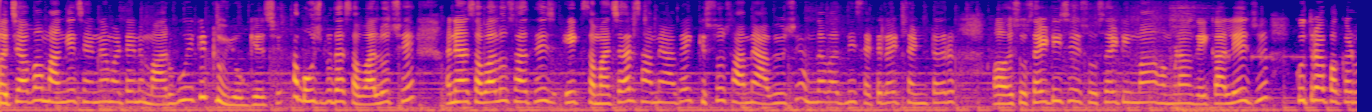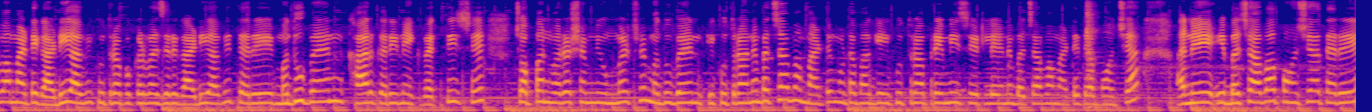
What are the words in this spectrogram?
બચાવવા માંગે છે, એના માટે એને મારવું એ કેટલું યોગ્ય છે? આ બહુ જ બધા સવાલો છે અને આ સવાલો સાથે જ એક સમાચાર સામે આવ્યા કિસ્સો સામે આવ્યો છે. અમદાવાદની સેટેલાઇટ સેન્ટર સોસાયટી છે. સોસાયટીમાં હમણાં ગઈકાલે જ કૂતરા પકડવા માટે ગાડી આવી. કૂતરા પકડવા જ્યારે ગાડી આવી ત્યારે મધુબેન ખાર કરીને એક વ્યક્તિ છે ચોપન વર્ષ એમની ઉંમર છે. મધુબેન એ કૂતરાને બચાવવા માટે, મોટાભાગે એ કૂતરા પ્રેમી છે એટલે એને બચાવવા માટે ત્યાં પહોંચ્યા અને એ બચાવવા પહોંચ્યા ત્યારે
